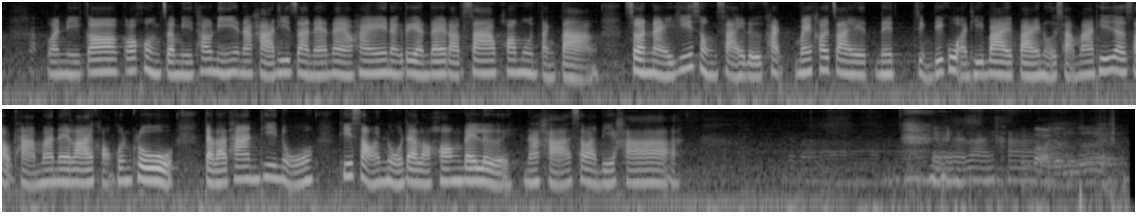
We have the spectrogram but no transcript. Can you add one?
วันนี้ก็ก็คงจะมีเท่านี้นะคะ ที่จะแนะแนวให้นักเรียนได้รับทราบข้อมูลต่างๆ ส่วนไหนที่สงสัยหรือขัดไม่เข้าใจในสิ่งที่ครูอธิบายไป หนูสามารถที่จะสอบถามมาในไลน์ของคุณครู แต่ละท่านที่หนูที่สอนหนูแต่ละห้องได้เลยนะคะ สวัสดีค่ะบ๊ายบายค่ะ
